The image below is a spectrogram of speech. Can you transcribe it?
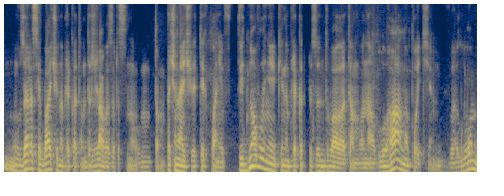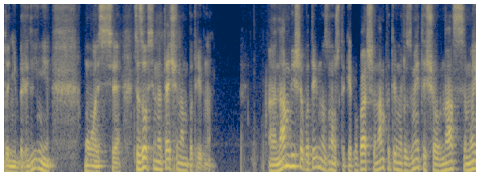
ну, зараз я бачу, наприклад, там держава зараз, ну там починаючи від тих планів відновлення, які, наприклад, презентувала там вона в Лугано, потім в Лондоні, Берліні. Ось це зовсім не те, що нам потрібно. Е, Нам більше потрібно знову ж таки, по-перше, нам потрібно розуміти, що в нас ми,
